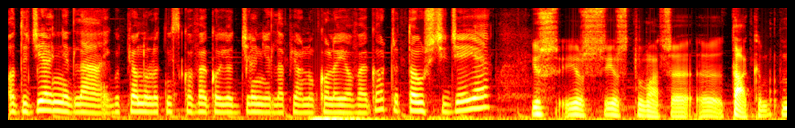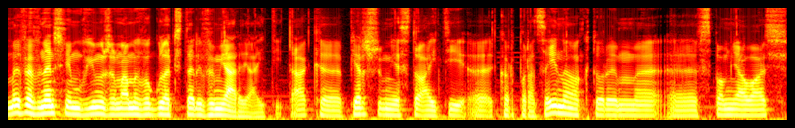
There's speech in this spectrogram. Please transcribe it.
oddzielnie dla jakby pionu lotniskowego i oddzielnie dla pionu kolejowego? Czy to już się dzieje? Już, już, już tłumaczę. E, tak, my wewnętrznie mówimy, że mamy w ogóle cztery wymiary IT. Tak? E, pierwszym jest to IT e, korporacyjne, o którym wspomniałaś,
